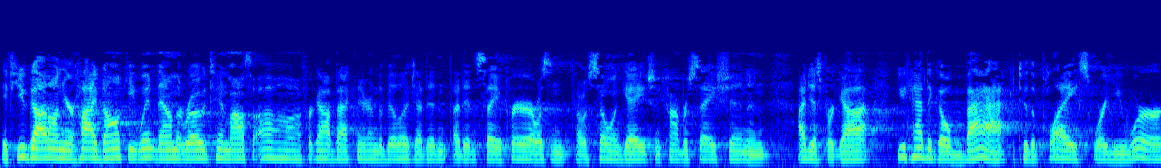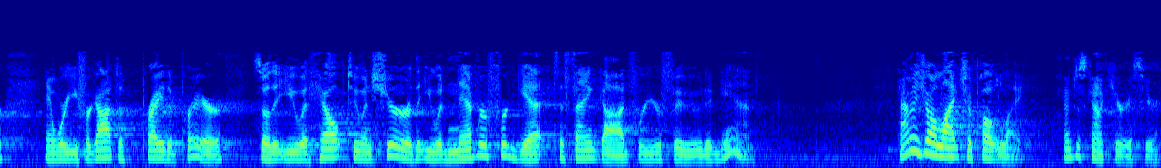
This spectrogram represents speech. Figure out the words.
if you got on your high donkey, went down the road 10 miles, oh, I forgot back there in the village. I didn't, I didn't say a prayer. I was, in, I was so engaged in conversation and I just forgot. You had to go back to the place where you were and where you forgot to pray the prayer so that you would help to ensure that you would never forget to thank God for your food again. How many of y'all like Chipotle? I'm just kind of curious here.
